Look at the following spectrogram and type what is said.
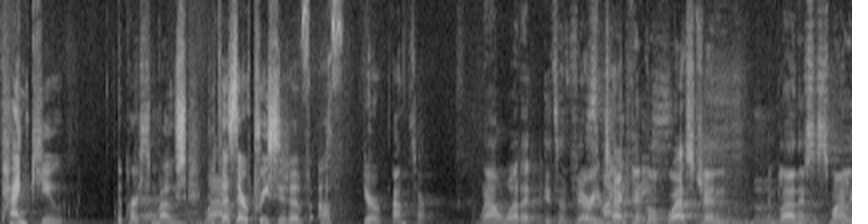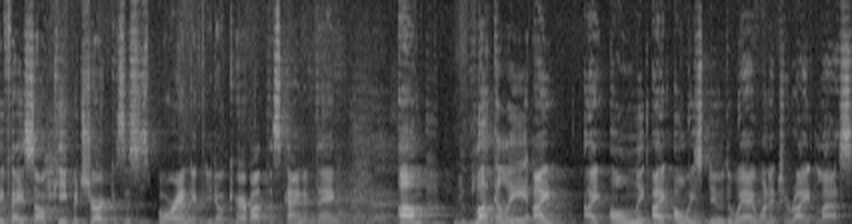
Thank you, the person wrote, wow. because they're appreciative of your answer. Wow, what a, it's a very smiley technical face. question. I'm glad there's a smiley face. I'll keep it short because this is boring if you don't care about this kind of thing. Um, luckily, I, I only, I always knew the way I wanted to write less.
